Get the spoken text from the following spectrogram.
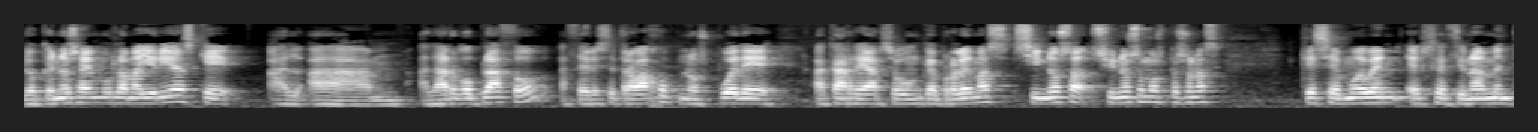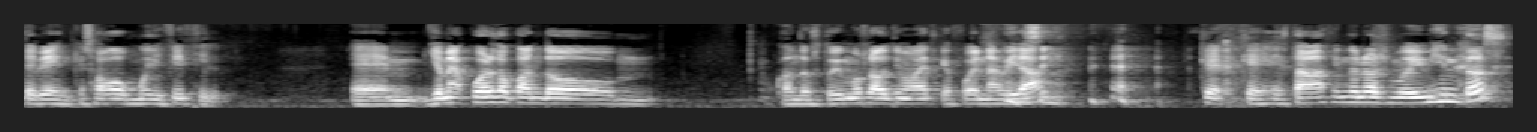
lo que no sabemos la mayoría es que a, largo plazo hacer ese trabajo nos puede acarrear según qué problemas si no, si no somos personas que se mueven excepcionalmente bien, que es algo muy difícil. Em, yo me acuerdo cuando, cuando estuvimos la última vez que fue en Navidad, que, estaba haciendo unos movimientos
